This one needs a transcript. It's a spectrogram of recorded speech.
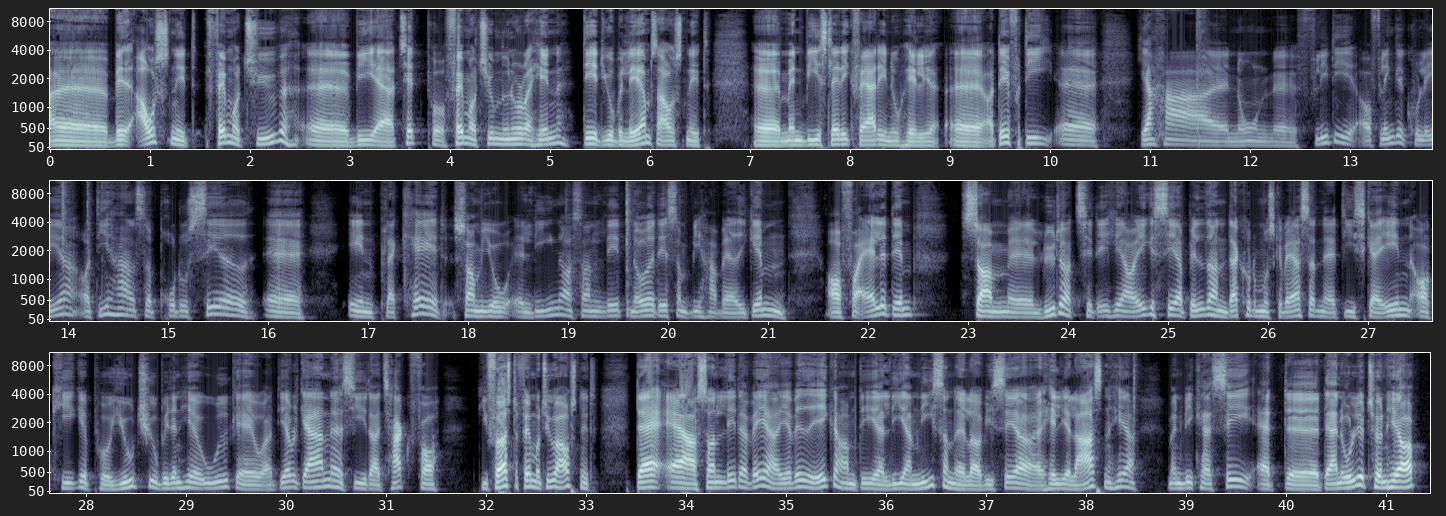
øh, ved afsnit 25. Øh, vi er tæt på 25 minutter henne. Det er et jubilæumsafsnit, øh, men vi er slet ikke færdige nu, Helge. Øh, og det er fordi, øh, jeg har øh, nogle øh, flittige og flinke kolleger, og de har altså produceret øh, en plakat, som jo øh, ligner sådan lidt noget af det, som vi har været igennem. Og for alle dem, som øh, lytter til det her og ikke ser billederne, der kunne det måske være sådan, at de skal ind og kigge på YouTube i den her udgave. Og jeg vil gerne øh, sige dig tak for de første 25 afsnit. Der er sådan lidt af hver. Jeg ved ikke, om det er Liam Neeson, eller vi ser øh, Helge Larsen her, men vi kan se, at øh, der er en olietøn heroppe,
